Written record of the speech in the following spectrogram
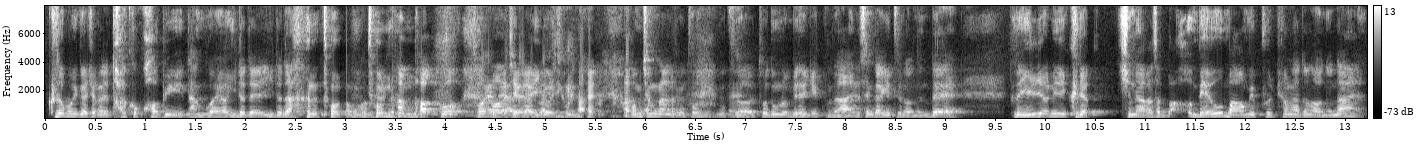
그러다 보니까 제가 덜컥 겁이 난 거예요. 이러다, 이러다가는 돈, 돈만 받고, 어, 제가 이거 정말 엄청난 그 도, 그 도둑놈이 되겠구나, 이런 생각이 들었는데, 그래서 1년이 그냥 지나가서 마- 매우 마음이 불편하던 어느 날,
